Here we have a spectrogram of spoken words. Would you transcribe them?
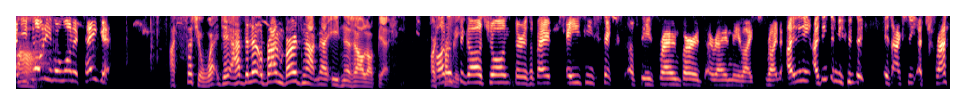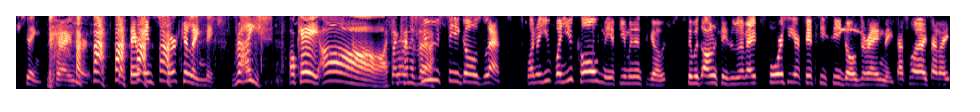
and Oh. you don't even want to take it. That's such a wet. Have the little brown birds not uh, eaten it all up yet? Honest to God, Sean, there is about eighty-six of these brown birds around me. Like right, I think I think the music is actually attracting the brown birds. like they're encircling me. right. Okay. Oh, I thought There kind of. two Uh, seagulls left. When you when you called me a few minutes ago, there was honestly there was about forty or fifty seagulls around me. That's why I said I,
